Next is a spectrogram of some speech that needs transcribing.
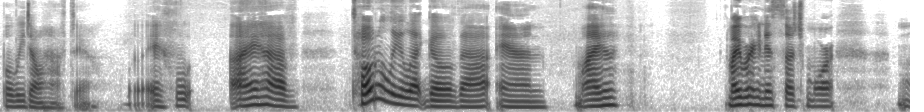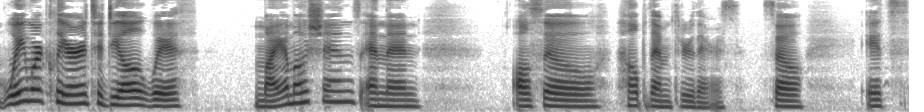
but we don't have to. If I have totally let go of that and my my brain is such more way more clear to deal with my emotions and then also help them through theirs. So it's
